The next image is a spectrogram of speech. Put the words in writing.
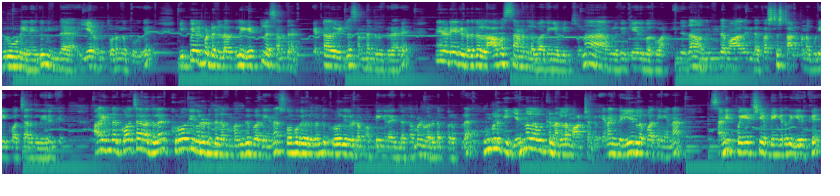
குருவோட இணைந்தும் இந்த இயர் வந்து தொடங்க போகுது. இப்போ ஏற்பட்ட நிலவரத்தில் எட்டில் சந்திரன் எட்டாவது வீட்டில் சந்திரன் இருக்கிறாரு. நேரடியாக கிட்டத்தட்ட லாபஸ்தானத்தில் பார்த்தீங்க அப்படின்னு சொன்னால் உங்களுக்கு கேது பகவான். இதுதான் வந்து இந்த மாதம் இந்த ஃபஸ்ட்டு ஸ்டார்ட் பண்ணக்கூடிய கோச்சாரத்தில் இருக்குது ஆக இந்த கோச்சாரத்தில் குரோதி வருடத்தில் வந்து பார்த்தீங்கன்னா சோபகிரதுலேருந்து குரோதி வருடம் அப்படிங்கிற இந்த தமிழ் வருட பிறப்பில் உங்களுக்கு என்ன அளவுக்கு நல்ல மாற்றங்கள்? ஏன்னா இந்த இயரில் பார்த்தீங்கன்னா சனி பயிற்சி அப்படிங்கிறது இருக்குது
